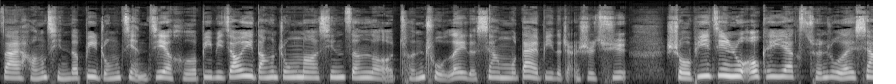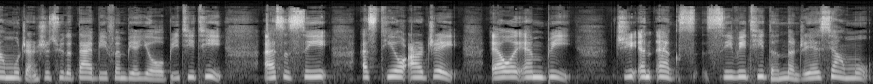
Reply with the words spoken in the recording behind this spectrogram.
在行情的币种简介和币币交易当中呢，新增了存储类的项目代币的展示区。首批进入 OKX 存储类项目展示区的代币分别有 BTT。S C S T O R J L A M B G N X C V T 等等这些项目。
